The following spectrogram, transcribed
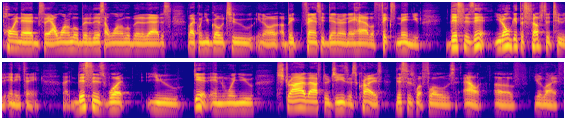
point at and say, I want a little bit of this, I want a little bit of that. It's like when you go to you know a big fancy dinner and they have a fixed menu. This is it. You don't get to substitute anything. This is what you get. And when you strive after Jesus Christ, this is what flows out of your life.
